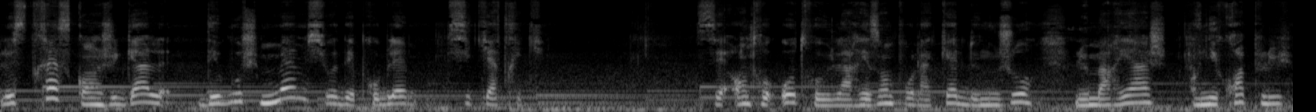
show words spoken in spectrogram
le stress conjugal débouche même sur des problèmes psychiatriques. C'est entre autres la raison pour laquelle de nos jours, le mariage, on n'y croit plus.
